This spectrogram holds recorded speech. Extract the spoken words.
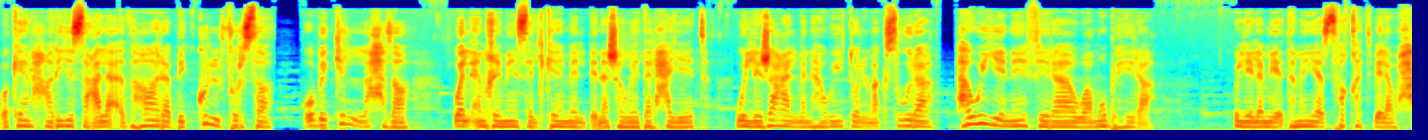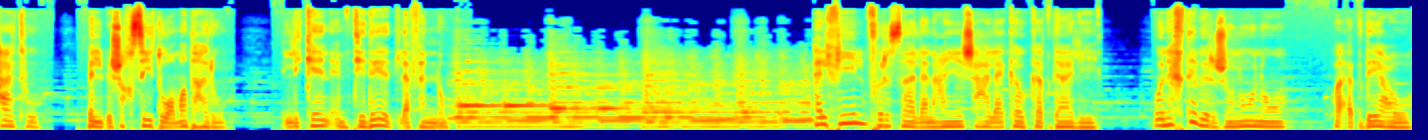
وكان حريص على إظهارها بكل فرصة وبكل لحظة والانغماس الكامل بنشوات الحياة واللي جعل من هويته المكسورة هوية نافرة ومبهرة واللي لم يتميز فقط بلوحاته بل بشخصيته ومظهره اللي كان امتداد لفنه. هالفيلم فرصة لنعيش على كوكب دالي ونختبر جنونه وأبداعه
